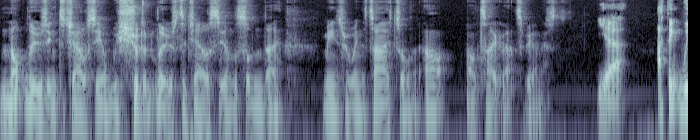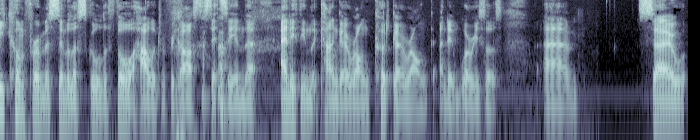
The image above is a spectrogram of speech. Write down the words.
not losing to Chelsea, and we shouldn't lose to Chelsea on the Sunday. Means we win the title. I'll I'll take that to be honest. Yeah. I think we come from a similar school of thought, Howard, with regards to City, in that anything that can go wrong could go wrong, and it worries us. Um, so,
